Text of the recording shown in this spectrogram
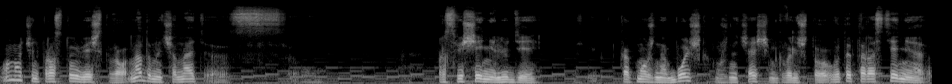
Он очень простую вещь сказал. Надо начинать э, с просвещения людей. как можно больше, как можно чаще говорить, что вот это растение,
